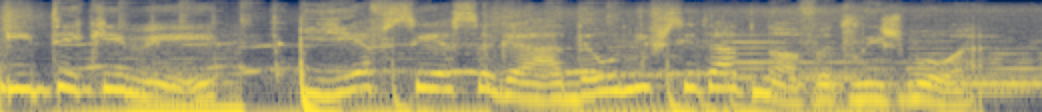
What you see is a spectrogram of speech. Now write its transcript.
ITQB e FCSH da Universidade Nova de Lisboa.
